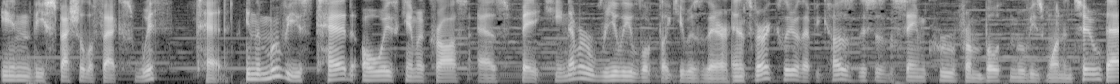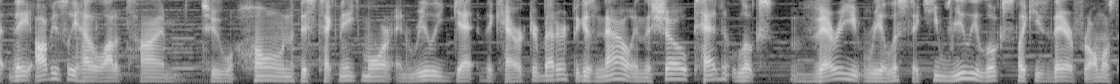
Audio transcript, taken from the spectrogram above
in the special effects with Ted. In the movies, Ted always came across as fake. He never really looked like he was there, and it's very clear that because this is the same crew from both movies 1 and 2, that they obviously had a lot of time to hone this technique more and really get the character better because now in the show, Ted looks very realistic. He really looks like he's there for almost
